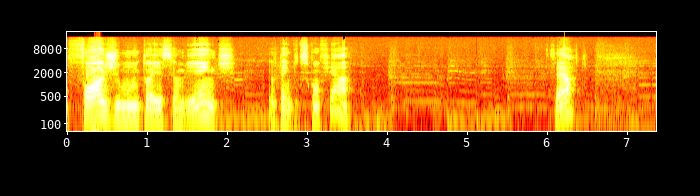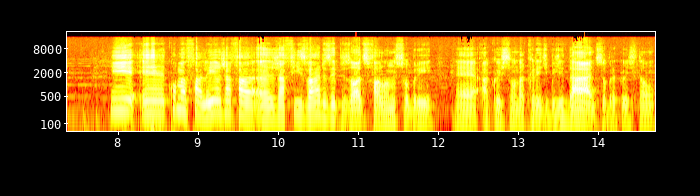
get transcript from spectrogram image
foge muito a esse ambiente, eu tenho que desconfiar. Certo? E é, como eu falei, eu já, fa já fiz vários episódios falando sobre é, a questão da credibilidade, sobre a questão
